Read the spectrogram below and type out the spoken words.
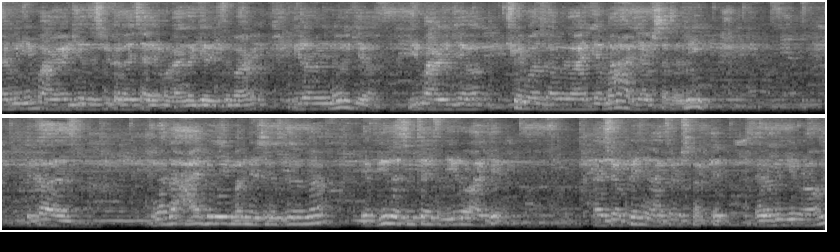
I mean, you marry a girl just because I tell you, oh, I'm not getting to marry. You don't really know the girl. You marry a girl three months down the you're mad, you're upset at me. Because whether I believe my music is good enough, if you listen to it and you don't like it, that's your opinion, I have to respect it. That don't mean you're wrong.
